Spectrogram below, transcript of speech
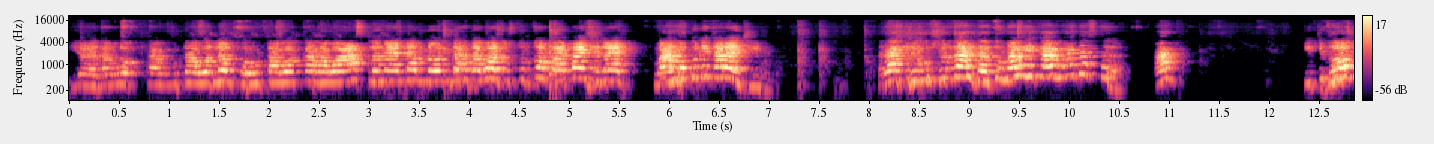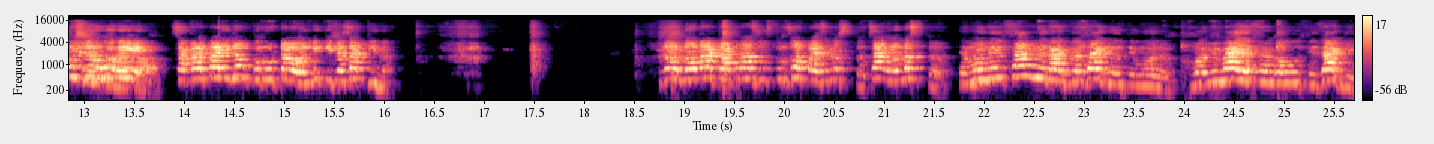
येळाला वक्का उठावं लवकर उठावं करावं असलं नाही नव नऊ दहा दहा वाजूस तर झोपाय पाहिजे नाही काम कुणी करायची रात्री उशीर झाला तुम्हाला हे काय माहीत असतं? का? हा? किती झोप उशीर उशीर होऊ दे. करा. सकाळ पारी लवकर उठावं लिकीच्या जातीनं. नऊ नऊ आठ आठ वाजूस तर झोपायचं नसतं चांगलं नसतं. त्या मम्मीला सांग मी रातभर जागी होती म्हणून. मम्मी माझ्या संग होती जागी.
